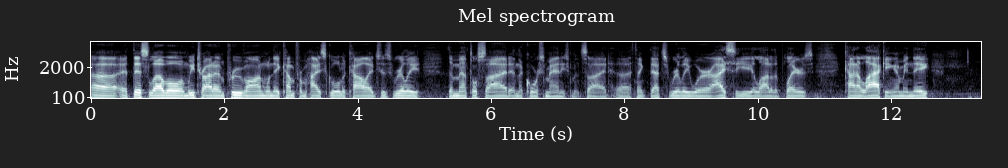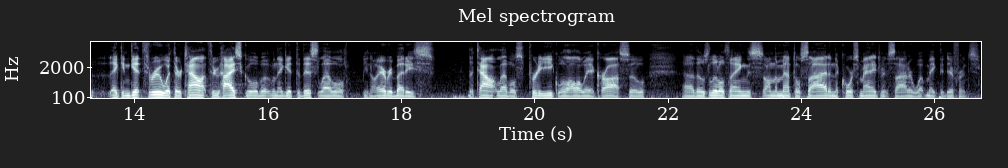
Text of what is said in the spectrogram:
uh, at this level, and we try to improve on when they come from high school to college, is really the mental side and the course management side. Uh, I think that's really where I see a lot of the players kind of lacking. I mean, they they can get through with their talent through high school, but when they get to this level, you know, everybody's the talent level's pretty equal all the way across. So uh, those little things on the mental side and the course management side are what make the difference.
